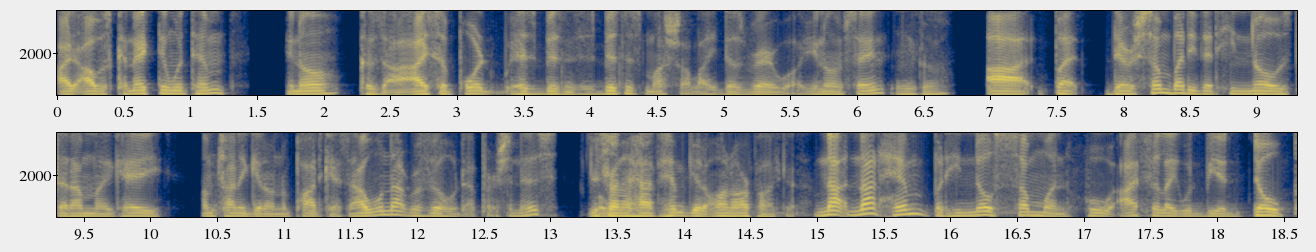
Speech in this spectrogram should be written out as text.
I I was connecting with him. You know, because I, I support his business. His business, mashallah, he does very well. You know what I'm saying? Okay. Uh, but there's somebody that he knows that I'm like, hey, I'm trying to get on the podcast. I will not reveal who that person is. You're trying to have him get on our podcast. Not not him, but he knows someone who I feel like would be a dope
